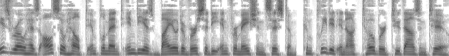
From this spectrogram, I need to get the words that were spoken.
ISRO has also helped implement India's Biodiversity Information System, completed in October 2002.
